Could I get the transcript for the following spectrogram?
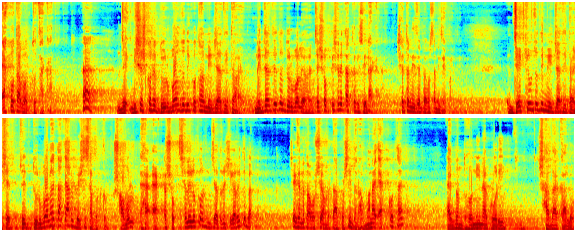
একতাবদ্ধ থাকা। হ্যাঁ যে বিশেষ করে দুর্বল যদি কোথাও নির্যাতিত হয়, নির্যাতিত দুর্বলে হয়, যে শক্তিশালী তার তো কিছুই লাগে না। সে তো নিজের ব্যবস্থা নিজে করবে যে কেউ যদি নির্যাতিত হয়, সে যদি দুর্বল হয়, তাকে আরও বেশি সাপোর্ট করব। সবল হ্যাঁ একটা শক্তিশালী লোকও নির্যাতনের শিকার হইতে পারবে সেখানে তো অবশ্যই আমরা তার পাশেই দাঁড়াবো। মানে এক কথায় একদম ধনী না গরিব, সাদা, কালো,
